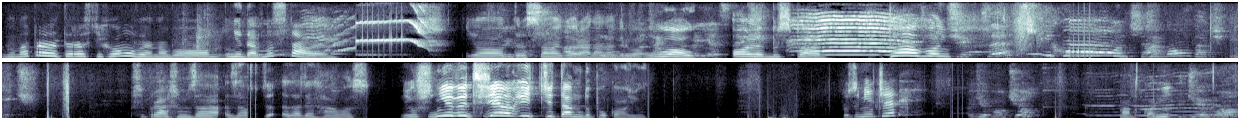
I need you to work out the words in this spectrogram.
No naprawdę teraz cicho mówię, no bo niedawno stałem. I od samego rana nagrywam. Wow, ale by spadł. Dawaj, cicho, Tak? no. Przepraszam za, za, za ten hałas. Już nie wytrzymam, idźcie tam do pokoju. Rozumiecie? Gdzie Mocio? Matko, nie, Gdzie Mo?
